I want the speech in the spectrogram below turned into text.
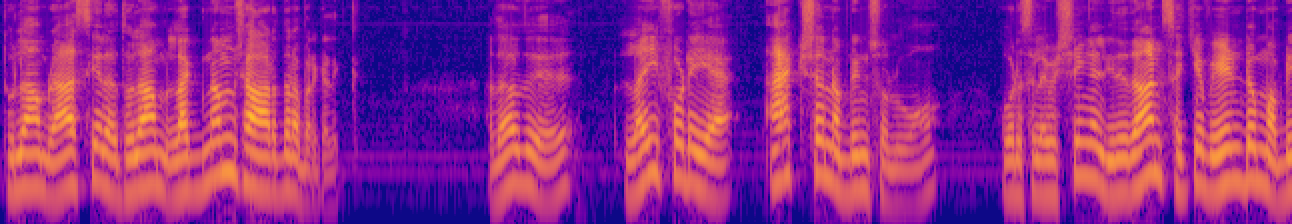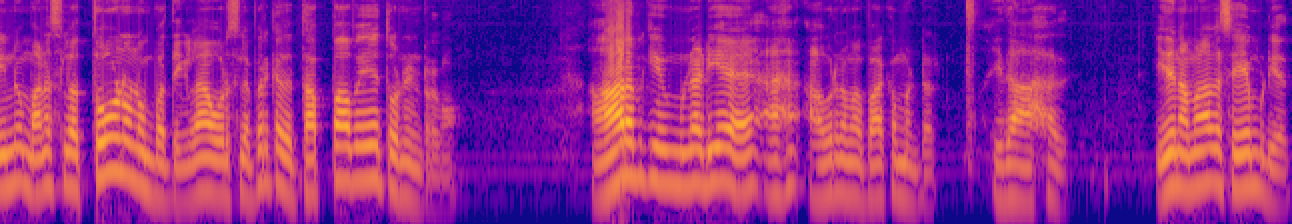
துலாம் ராசி அல்லது துலாம் லக்னம் சார்ந்த நபர்களுக்கு அதாவது லைஃபுடைய ஆக்ஷன் அப்படின்னு சொல்லுவோம். ஒரு சில விஷயங்கள் இதுதான் செய்ய வேண்டும் அப்படின்னு மனசில் தோணணும் பார்த்தீங்களா ஒரு சில பேருக்கு அது தப்பாகவே தோணின்னு இருக்கும் ஆரம்பிக்க முன்னாடியே அவர் நம்ம பார்க்க மாட்டார். இது ஆகாது. இது நம்மளால் செய்ய முடியாது.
